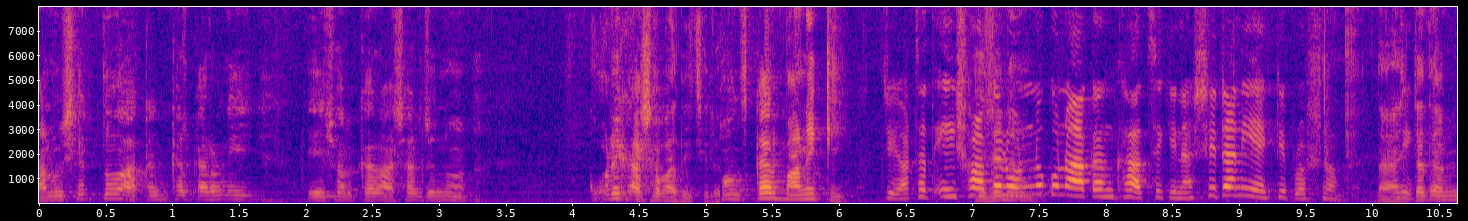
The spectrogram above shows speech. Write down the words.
মানুষের তো আকাঙ্ক্ষার কারণেই এই সরকার আসার জন্য অনেক আশাবাদী ছিল। সংস্কার মানে কি? জি অর্থাৎ এই সরকার অন্য কোনো আকাঙ্ক্ষা আছে কিনা সেটা নিয়ে একটি প্রশ্ন। না। এটাতে আমি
